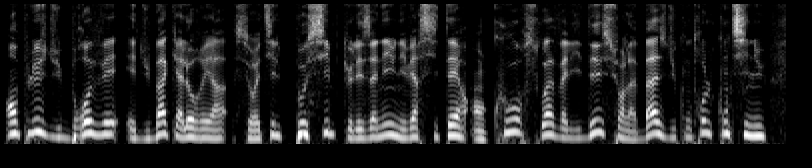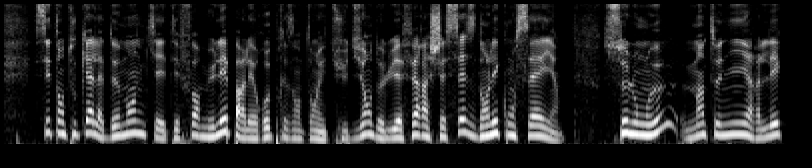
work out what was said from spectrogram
En plus du brevet et du baccalauréat, serait-il possible que les années universitaires en cours soient validées sur la base du contrôle continu? C'est en tout cas la demande qui a été formulée par les représentants étudiants de l'UFR-HSS dans les conseils. Selon eux, maintenir les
